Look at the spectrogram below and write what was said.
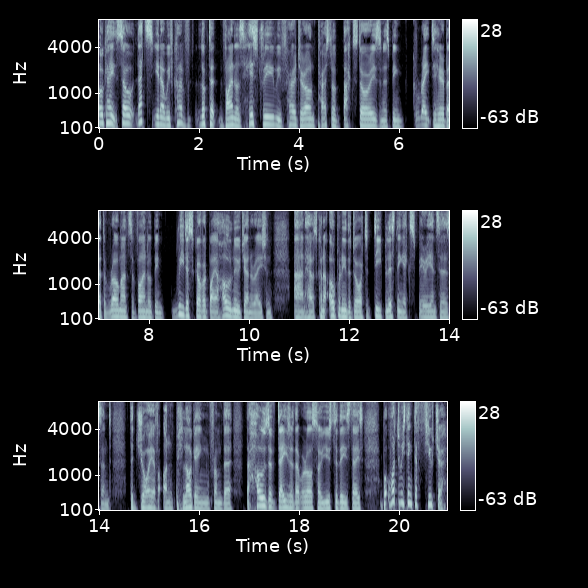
Okay, so let's, you know, we've kind of looked at vinyl's history, we've heard your own personal backstories, and it's been great to hear about the romance of vinyl being rediscovered by a whole new generation and how it's kind of opening the door to deep listening experiences and the joy of unplugging from the, the hose of data that we're all so used to these days. But what do we think the future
